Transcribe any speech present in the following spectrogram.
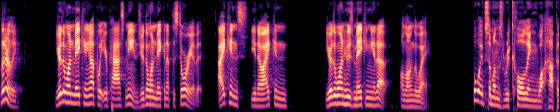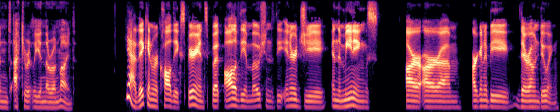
Literally. You're the one making up what your past means. You're the one making up the story of it. I can, you know, I can. You're the one who's making it up along the way. But what if someone's recalling what happened accurately in their own mind? Yeah, they can recall the experience, but all of the emotions, the energy, and the meanings are are um, are going to be their own doing.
